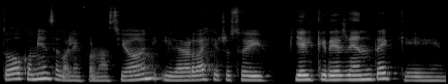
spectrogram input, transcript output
todo comienza con la información y la verdad es que yo soy fiel creyente que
